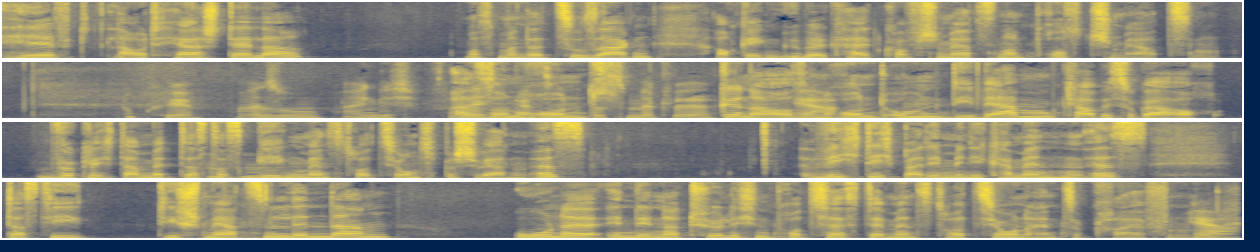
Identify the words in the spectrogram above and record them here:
hilft laut Hersteller, muss man dazu sagen, auch gegen Übelkeit, Kopfschmerzen und Brustschmerzen. Okay, also eigentlich Also so ein Rund, gutes Mittel. Genau, so ein ja. Rundum. Die werben, glaube ich, sogar auch wirklich damit, dass Mhm. das gegen Menstruationsbeschwerden ist. Wichtig bei den Medikamenten ist, dass die die Schmerzen lindern, ohne in den natürlichen Prozess der Menstruation einzugreifen. Ja.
